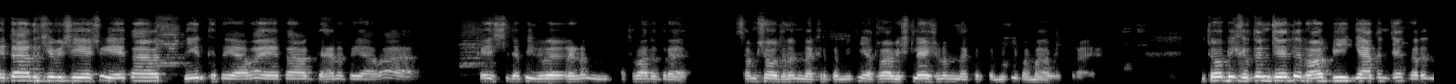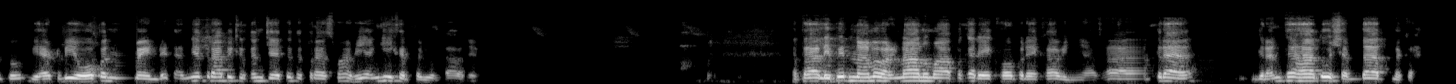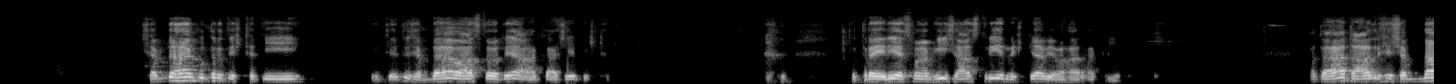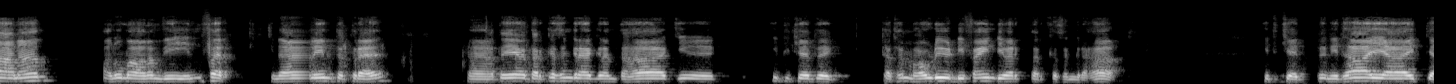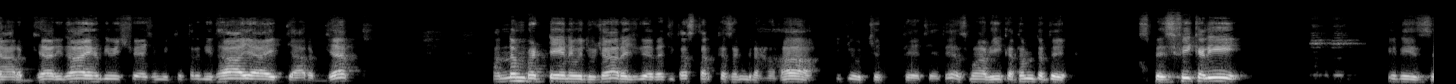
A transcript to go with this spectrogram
एतादृशविषयेषु एतावत् दीर्घतया वा, एतावत् गहनतया वा कैश्चिदपि विवरणम् अथवा तत्र संशोधनं न कृतम् इति अथवा विश्लेषणं न कृतम् इति मम अभिप्रायः। इतोपि कृतं चेत् भवद्भिः ज्ञातं चेत् वदन्तु we have to be open minded अन्यत्रापि कृतं चेत् तत्र अस्माभिः अङ्गीकर्तव्यं तावदेव। अतः लिपिर्नाम वर्णानुमापकरेखोपरेखा विन्यासः। अत्र ग्रन्थः तु शब्दात्मकः। शब्दः कुत्र तिष्ठति? इत्येतत् शब्दः वास्तवतया आकाशे तिष्ठति। तत्र यदि अस्माभिः शास्त्रीयदृष्ट्या व्यवहारः क्रियते। अतः तादृशशब्दानाम् अनुमानं वि इन्फर् इदानीं तत्र अत एव तर्कसङ्ग्रहग्रन्थः कि- इति चेत् कथं हौ डु यु डिफैन् युवर् तर्कसङ्ग्रहः? इति चेत् निधाय इत्यारभ्य, निधाय इत्यत्र निधाय इत्यारभ्य अन्नं भट्टेन विदुषा रचित रचितस्तर्कसङ्ग्रहः इति उच्यते चेत् अस्माभिः कथं तत् स्पेसिफिकलि इट् इस्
